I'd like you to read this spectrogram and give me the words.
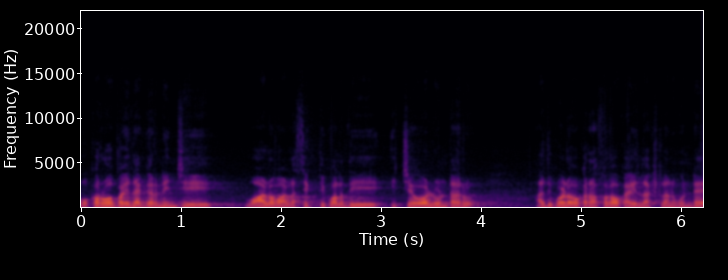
ఒక రూపాయి దగ్గర నుంచి వాళ్ళ వాళ్ళ శక్తి కొలది ఇచ్చేవాళ్ళు ఉంటారు. అది కూడా ఒక రఫ్గా ఒక ఐదు లక్షలు అనుకుంటే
